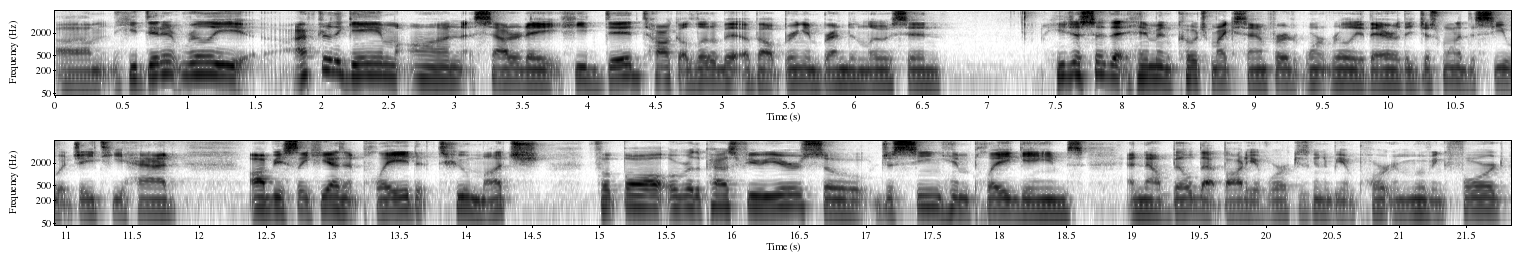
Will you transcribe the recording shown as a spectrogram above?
Um, he didn't really, after the game on Saturday, he did talk a little bit about bringing Brendan Lewis in. He just said that him and Coach Mike Sanford weren't really there. They just wanted to see what JT had. Obviously, he hasn't played too much football over the past few years, so just seeing him play games and now build that body of work is going to be important moving forward.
